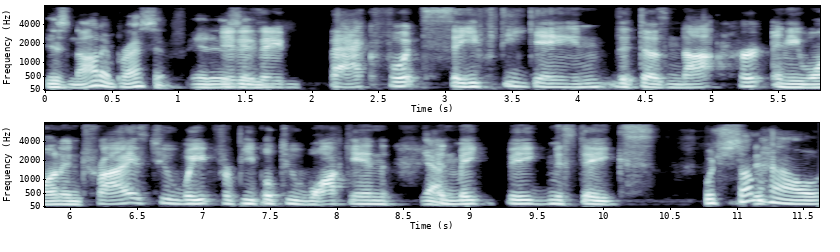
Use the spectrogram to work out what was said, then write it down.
is not impressive. It is, It is a back foot safety game that does not hurt anyone and tries to wait for people to walk in Yeah. and make big mistakes. which somehow,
